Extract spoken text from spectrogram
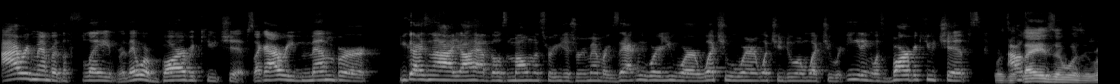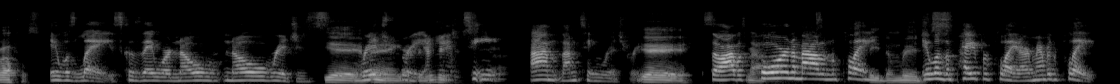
I remember the flavor. They were barbecue chips. Like I remember, you guys know how y'all have those moments where you just remember exactly where you were, what you were wearing, what you're doing, what you were eating. It was barbecue chips. Was it was, Lay's or was it Ruffles? It was Lay's because they were no no ridges. Yeah, ridge free. I'm team. I'm I'm team ridge free. Yeah. So I was nah, pouring them out on the plate. Need them ridges. It was a paper plate. I remember the plate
